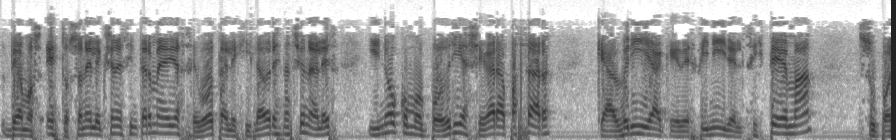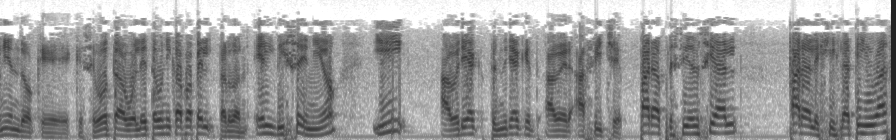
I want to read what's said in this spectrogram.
digamos, estos son elecciones intermedias, se vota a legisladores nacionales y no como podría llegar a pasar que habría que definir el sistema suponiendo que, se vota boleta única papel, perdón, el diseño y habría tendría que haber afiche para presidencial, para legislativas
